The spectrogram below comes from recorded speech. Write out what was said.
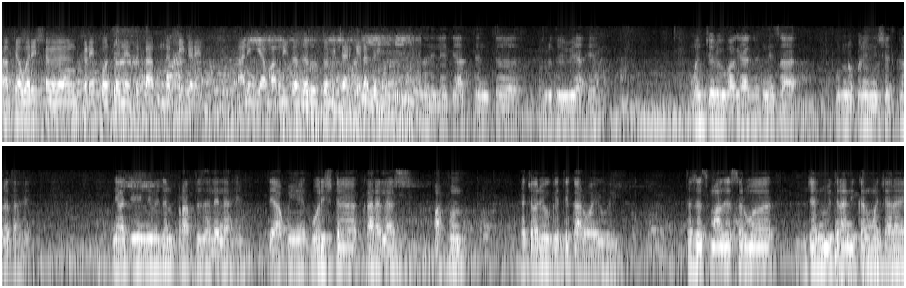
आमच्या वरिष्ठांकडे पोहोचवण्याचं काम नक्की करेल आणि या मागणीचा जरूर तो विचार केला जाईल. झालेले ते अत्यंत दुर्दैवी आहे. मंचर विभाग या घटनेचा पूर्णपणे निषेध करत आहे. आणि आज जे निवेदन प्राप्त झालेलं आहे ते आम्ही वरिष्ठ कार्यालयास पाठवून त्याच्यावर योग्य ती कारवाई होईल. तसंच माझं सर्व जनमित्र आणि कर्मचाऱ्या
